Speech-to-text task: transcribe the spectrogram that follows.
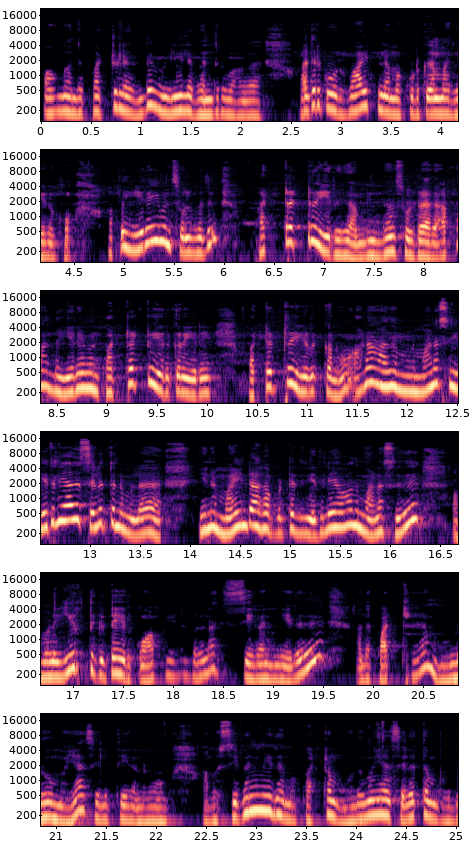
அவங்க அந்த பற்றுலருந்து வெளியில் வந்துடுவாங்க அதற்கு ஒரு வாய்ப்பு நம்ம கொடுக்குற மாதிரி இருக்கும். அப்போ இறைவன் சொல்வது பற்றற்று இரு அப்படின்னு தான் சொல்கிறாரு அப்போ அந்த இறைவன் பற்றற்று இருக்கிற இறை பற்றற்று இருக்கணும். ஆனால் அது மனசு எதுலையாவது செலுத்தணும்ல. ஏன்னா மைண்டாகப்பட்டது எதுலையாவது மனசு நம்மளை ஈர்த்துக்கிட்டே இருக்கும். அப்போ என்ன பண்ணலாம் சிவன் மீது அந்த பற்றை முழுமையாக செலுத்திடணும். அப்போ சிவன் மீது நம்ம பற்றை முழுமையாக செலுத்தும் போது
